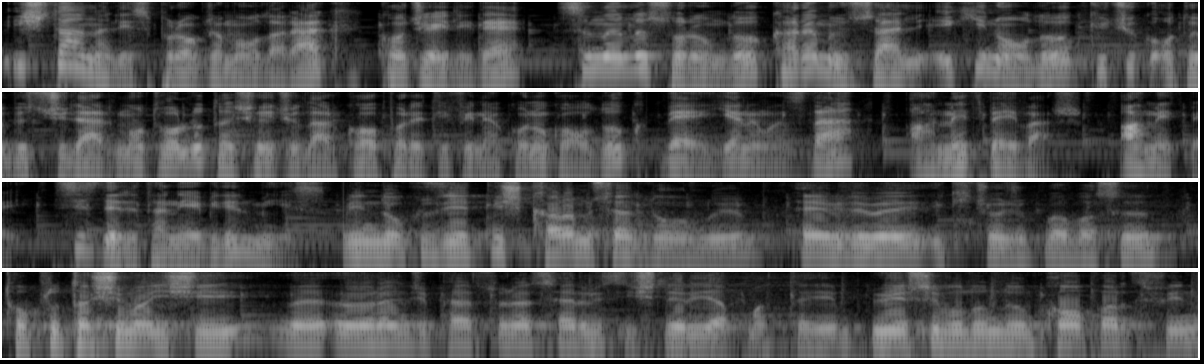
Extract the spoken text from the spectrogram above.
İşte analiz programı olarak Kocaeli'de sınırlı sorumlu Karamürsel Ekinoğlu Küçük Otobüsçüler Motorlu Taşıyıcılar Kooperatifine konuk olduk ve yanımızda Ahmet Bey var. Ahmet Bey, sizleri tanıyabilir miyiz? 1970 Karamüsel doğumluyum. Evli ve iki çocuk babası. Toplu taşıma işi ve öğrenci personel servis işleri yapmaktayım. Üyesi bulunduğum kooperatifin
